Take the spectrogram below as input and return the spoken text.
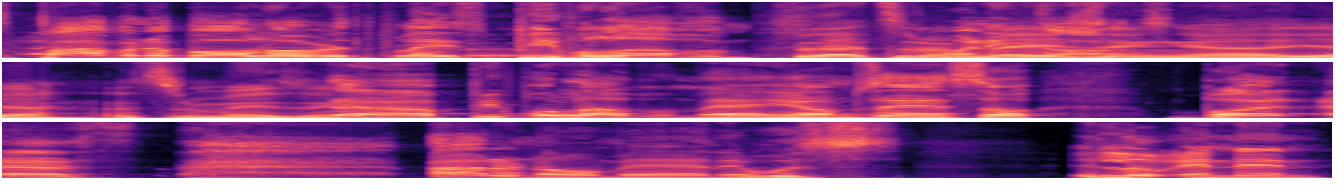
just popping up all over the place. People love him. That's an when he talks. amazing. Uh, yeah, that's an amazing. Yeah, people love him, man. You know what I'm saying? So, but as I don't know, man, it was it look, and then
